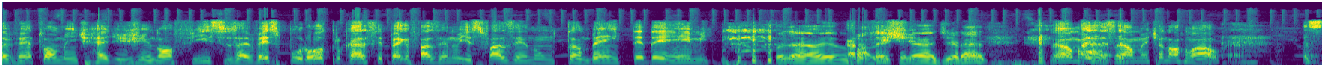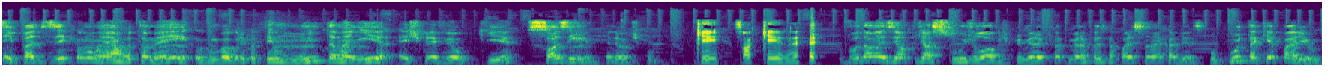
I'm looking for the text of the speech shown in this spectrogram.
eventualmente redigindo ofícios, aí vez por outro o cara se pega fazendo isso, fazendo um também TDM. Pois é, aí eu não Cara, falei vixe. que ele é direto. Não, mas Cara, isso foi- realmente é normal, cara. Assim, pra dizer que eu não erro também, um bagulho que eu tenho muita mania é escrever o que sozinho, entendeu? Tipo, Que? Só que, né? vou dar um exemplo já sujo logo de primeira, que foi a primeira coisa que apareceu na minha cabeça. O puta que pariu.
